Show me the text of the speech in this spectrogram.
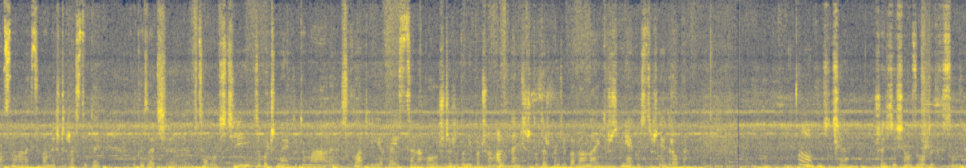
mocno, ale chcę Wam jeszcze raz tutaj pokazać e, w całości. Zobaczymy jaki to ma e, skład i jaka jest cena, bo szczerze to nie patrzyłam, ale wydaje mi się, że to też będzie bawełna i też nie jakoś strasznie droga. No widzicie, 60 zł w sumie.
